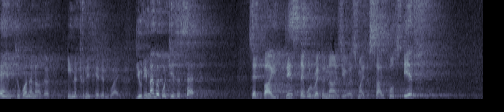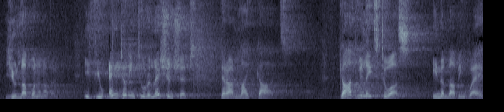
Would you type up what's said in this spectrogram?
and to one another in a Trinitarian way. Do you remember what Jesus said? Said, By this they will recognize you as my disciples if you love one another. If you enter into relationships that are like God's. God relates to us in a loving way.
